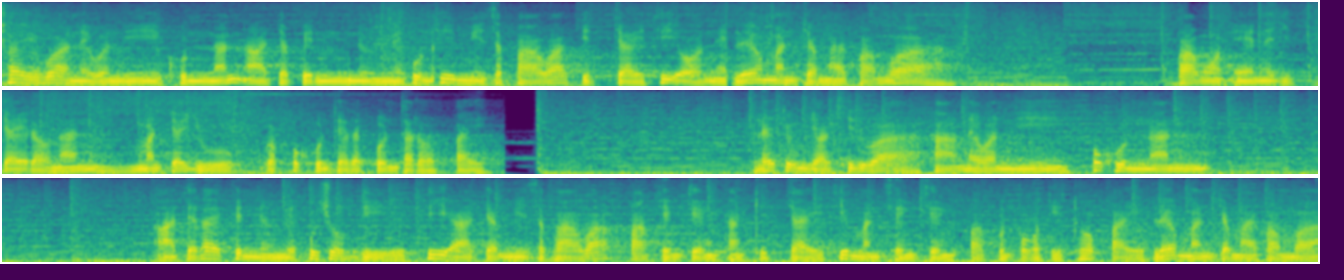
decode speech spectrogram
ใช่ว่าในวันนี้คุณนั้นอาจจะเป็นหนึ่งในคุณที่มีสภาวะจิตใจที่อ่อนแอแล้วมันจะหมายความว่า ความอ่อนแอในจิตใจเหล่านั้น มันจะอยู่กับพวกคุณแต่ละคนตลอดไป และจงอย่าคิดว่าหากในวันนี้ พวกคุณนั้น อาจจะได้เป็นหนึ่งในผู้โชคดี ที่อาจจะมีสภาวะความแข็งแกร่งทางจิตใจที่มันแข็งแกร่งกว่าคนปกติทั่วไป แล้วมันจะหมายความว่า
